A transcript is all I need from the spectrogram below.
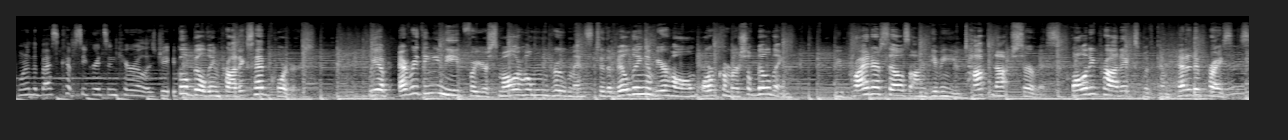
One of the best kept secrets in Carroll is J. Building Products headquarters. We have everything you need for your smaller home improvements to the building of your home or commercial building. Pride ourselves on giving you top notch service, quality products with competitive prices.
